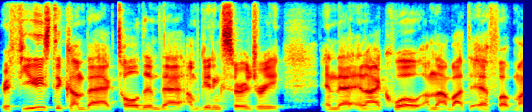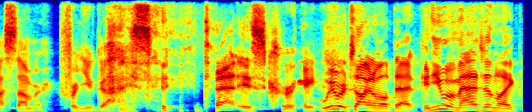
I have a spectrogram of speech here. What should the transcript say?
Refused to come back. Told him that I'm getting surgery, and that, and I quote, "I'm not about to f up my summer for you guys." that is great. We were talking about that. Can you imagine, like,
